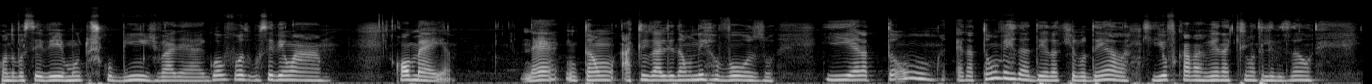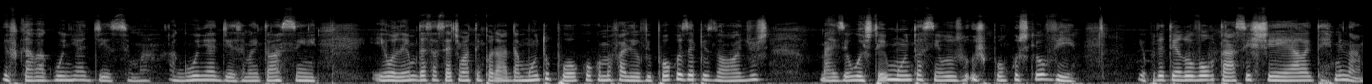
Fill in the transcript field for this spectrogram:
quando você vê muitos cubinhos, várias, igual você vê uma colmeia, né? Então aquilo ali dá um nervoso. E era tão, era tão verdadeiro aquilo dela que eu ficava vendo aquilo na televisão, eu ficava agoniadíssima, agoniadíssima. Então assim, eu lembro dessa sétima temporada muito pouco, como eu falei, eu vi poucos episódios, mas eu gostei muito assim os, os poucos que eu vi. Eu pretendo voltar a assistir ela e terminar.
